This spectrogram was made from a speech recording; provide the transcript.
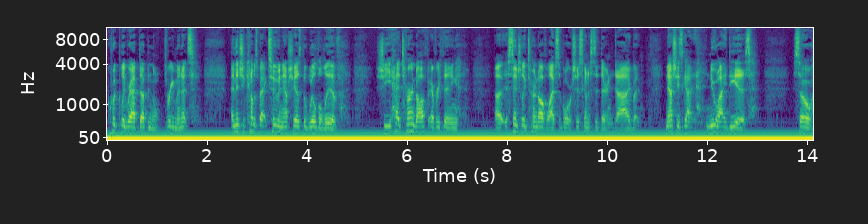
quickly wrapped up in three minutes. And then she comes back to, and now she has the will to live. She had turned off everything, uh, essentially turned off life support, was just going to sit there and die, but now she's got new ideas. So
